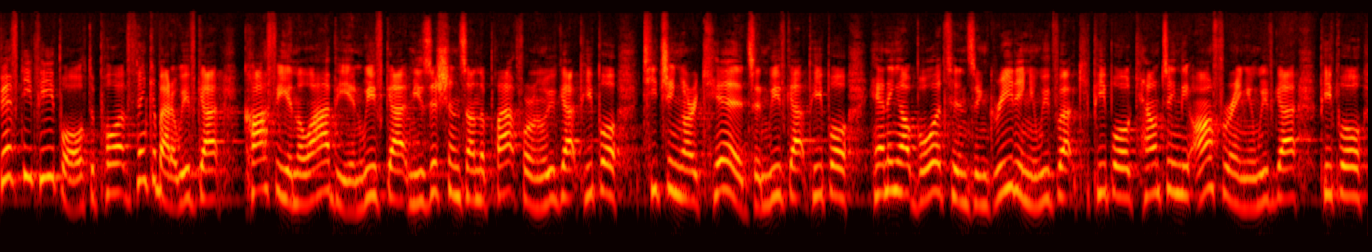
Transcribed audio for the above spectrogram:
50 people to pull up. Think about it. We've got coffee in the lobby, and we've got musicians on the platform, and we've got people teaching our kids, and we've got people handing out bulletins and greeting, and we've got people counting the offering, and we've got people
